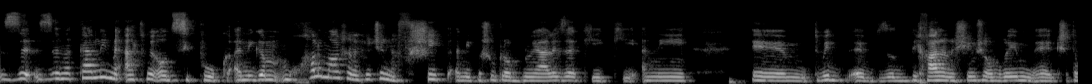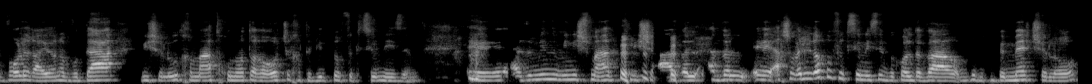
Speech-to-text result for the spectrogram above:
וזה נתן לי מעט מאוד סיפוק. אני גם מוכרחה לומר שאני חושבת שנפשית אני פשוט לא בנויה לזה, כי, כי אני... אמ, תמיד אה, זו בדיחה לאנשים שאומרים, אה, כשתבוא לרעיון עבודה וישאלו אותך מה התכונות הרעות שלך, תגיד פרפקציוניזם. אה, אז זה מין, מין נשמעת קלישאה, אבל, אבל עכשיו אני לא פרפקציוניסטית בכל דבר, באמת שלא,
